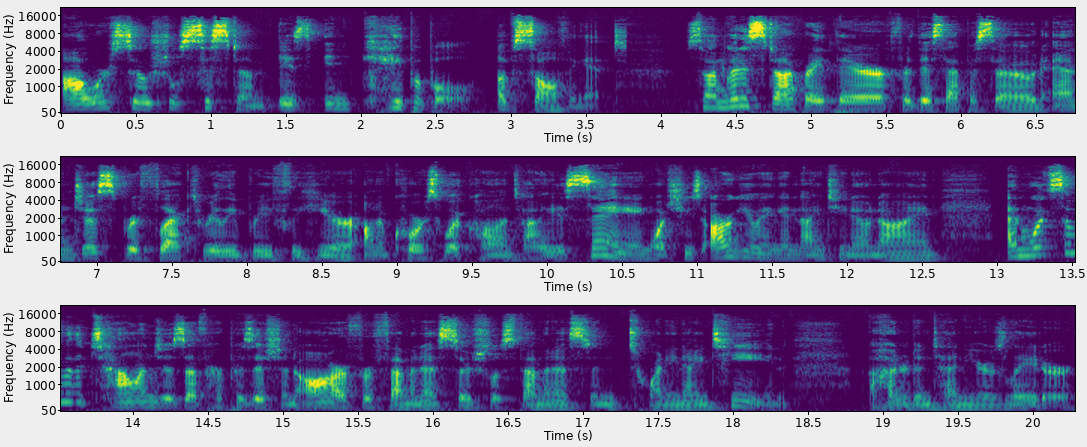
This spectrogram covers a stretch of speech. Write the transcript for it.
Our social system is incapable of solving it. So, I'm going to stop right there for this episode and just reflect really briefly here on, of course, what Kollontai is saying, what she's arguing in 1909 and what some of the challenges of her position are for feminists, socialist feminists in 2019, 110 years later.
